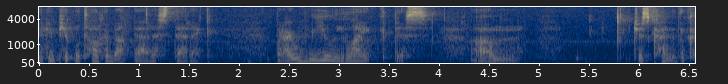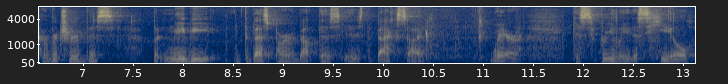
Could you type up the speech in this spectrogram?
many people talk about that aesthetic, but I really like this, um, just kind of the curvature of this. But maybe the best part about this is the backside, where this really, this heel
